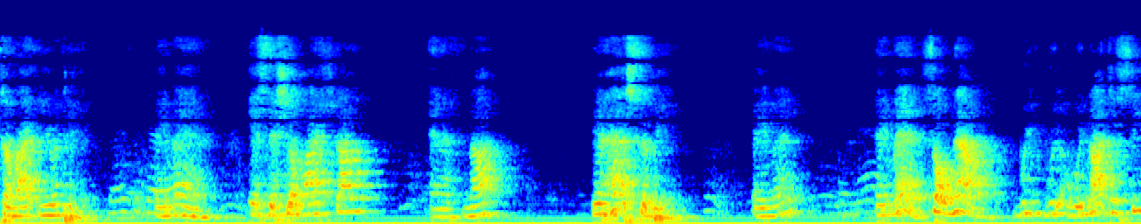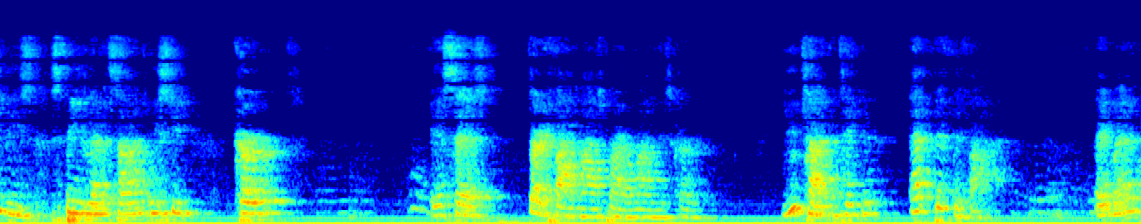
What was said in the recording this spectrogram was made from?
to write you a ticket. Amen. Is this your lifestyle? And if not, it has to be. Amen. Amen. So now we, we we not just see these speed limit signs, we see curves. It says 35 miles per hour around this curve. You trying to take it at 55. Amen.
